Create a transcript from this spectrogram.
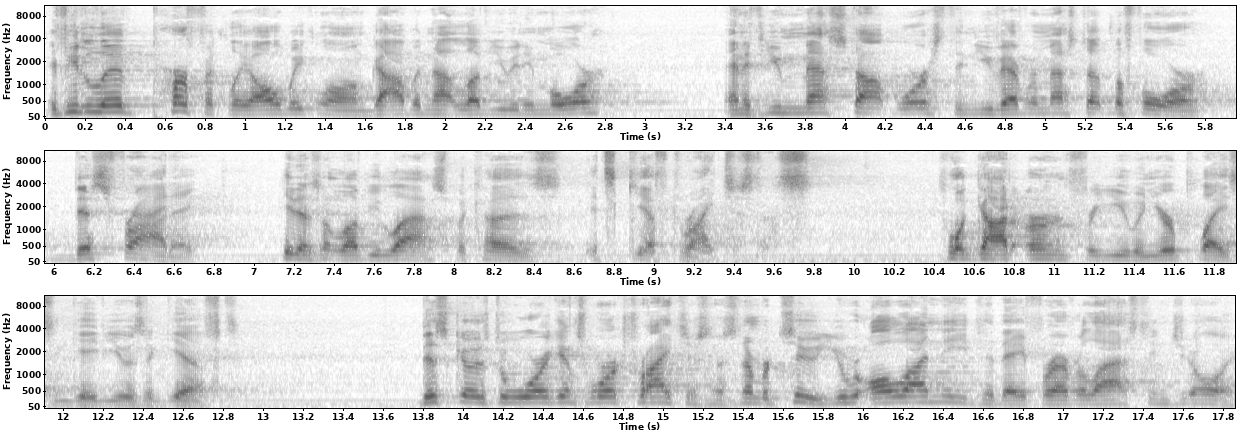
If you lived perfectly all week long, God would not love you anymore. And if you messed up worse than you've ever messed up before, this Friday, He doesn't love you less because it's gift righteousness. What God earned for you in your place and gave you as a gift. This goes to war against works righteousness. Number two, you're all I need today for everlasting joy.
